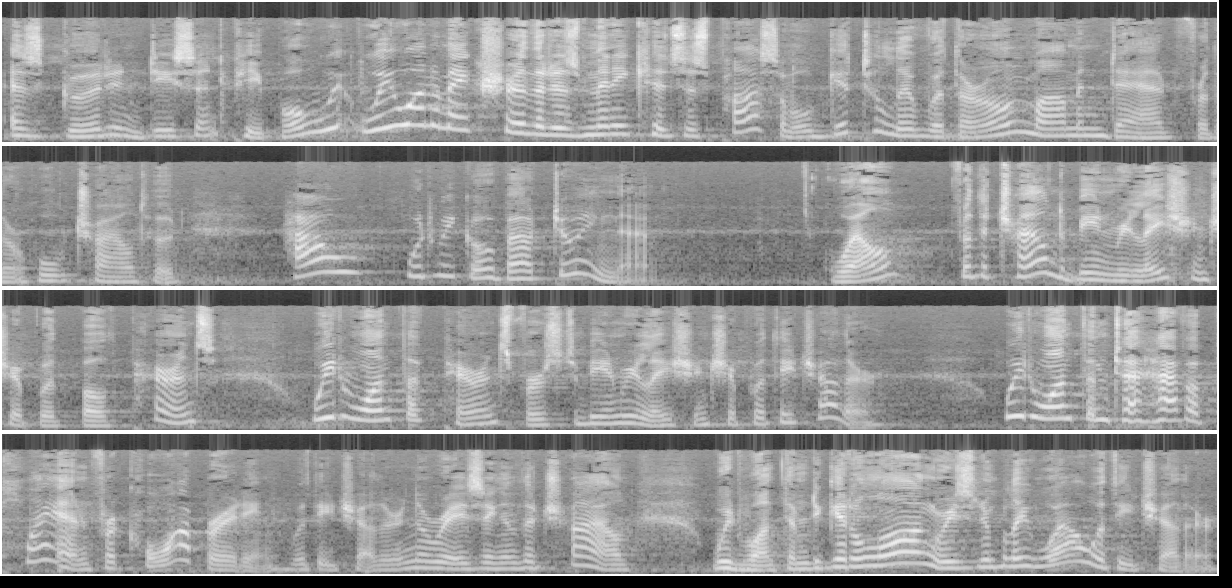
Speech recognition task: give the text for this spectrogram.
as good and decent people, we, we want to make sure that as many kids as possible get to live with their own mom and dad for their whole childhood. How would we go about doing that? Well, for the child to be in relationship with both parents, we'd want the parents first to be in relationship with each other. We'd want them to have a plan for cooperating with each other in the raising of the child. We'd want them to get along reasonably well with each other.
